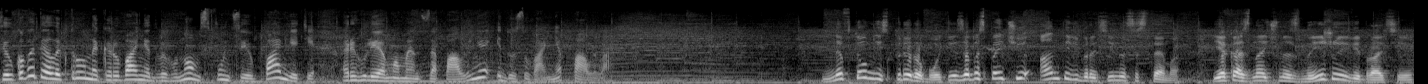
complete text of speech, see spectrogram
Цілковите електронне керування двигуном з функцією пам'яті регулює момент запалення і дозування палива. Невтомність при роботі забезпечує антивібраційна система, яка значно знижує вібрації.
